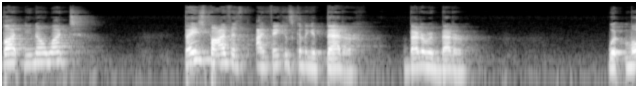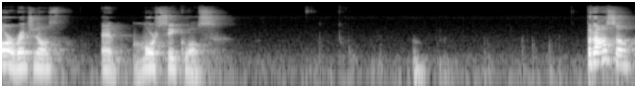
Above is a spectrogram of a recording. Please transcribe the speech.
But you know what? Phase 5 is I think it's gonna get better. Better and better with more originals and more sequels. But also,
